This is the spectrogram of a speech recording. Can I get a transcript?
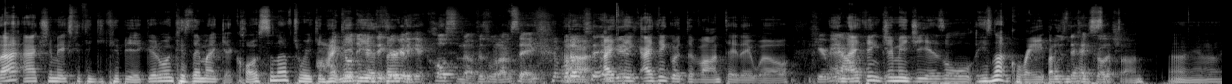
That actually makes me think he could be a good one because they might get close enough to where he can I hit don't maybe even a think they're going thirty. to get close enough. Is what I'm saying. what Uh, I'm saying I is- think I think with Davante they will. Hear me and I think Jimmy G is a little, he's not great, but Who's I the think head he's coach? slipped on. Oh yeah,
